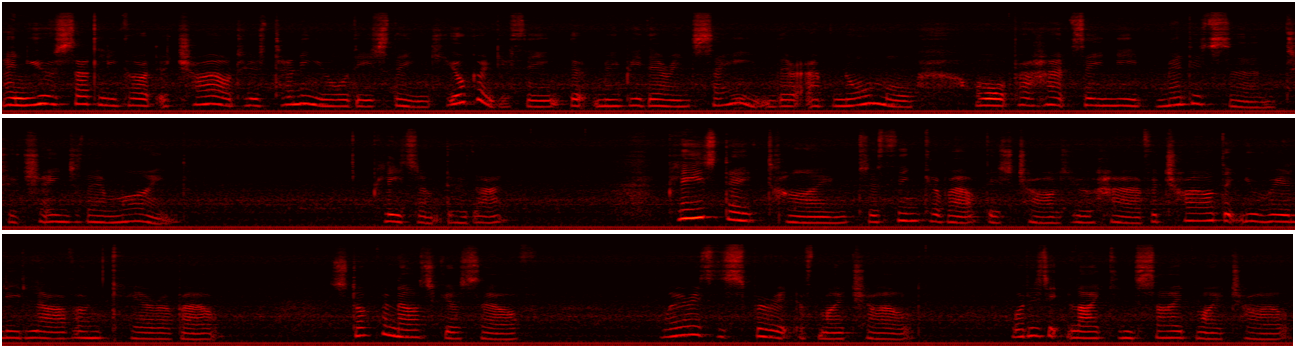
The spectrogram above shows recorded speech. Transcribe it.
and you've suddenly got a child who's telling you all these things, you're going to think that maybe they're insane, they're abnormal, or perhaps they need medicine to change their mind. Please don't do that. Please take time to think about this child you have, a child that you really love and care about. Stop and ask yourself, where is the spirit of my child? What is it like inside my child?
